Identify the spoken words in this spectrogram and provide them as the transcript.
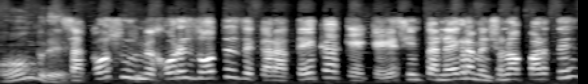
Hombre. Sacó sus mejores dotes de karateca, que, que es cinta negra, mencionó aparte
